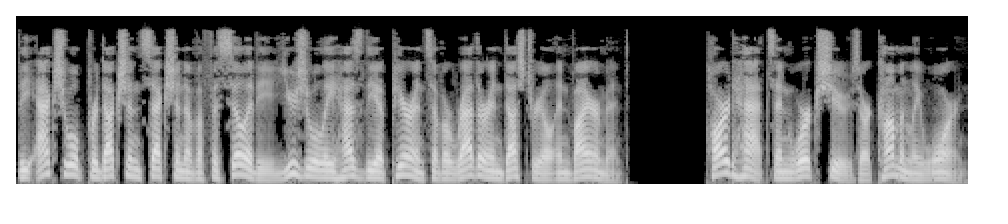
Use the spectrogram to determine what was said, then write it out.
The actual production section of a facility usually has the appearance of a rather industrial environment. Hard hats and work shoes are commonly worn.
